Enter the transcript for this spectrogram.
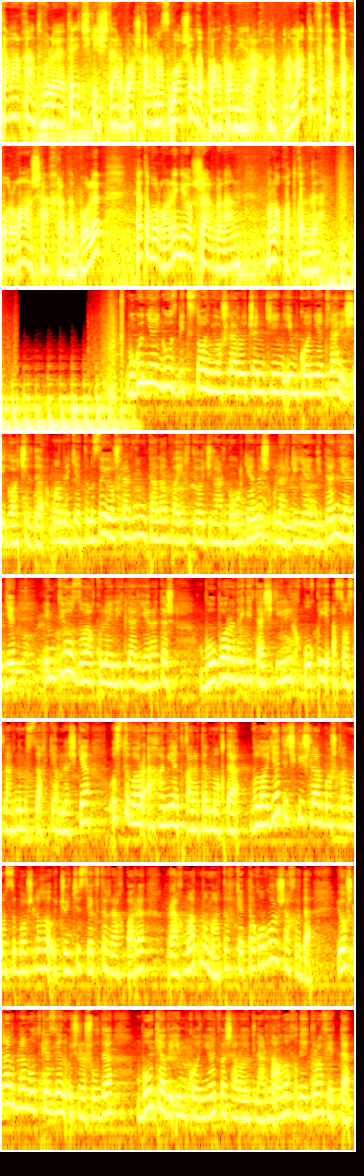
Samarqand viloyati ichki ishlar boshqarmasi boshlig'i polkovnik rahmat mamatov kattaqo'rg'on shahrida bo'lib kattaqo'rg'onlik yoshlar bilan muloqot qildi. Bugun yangi o'zbekiston yoshlari uchun keng imkoniyatlar eshigi ochildi. Mamlakatimizda yoshlarning talab va ehtiyojlarini o'rganish ularga yangidan yangi imtiyoz va qulayliklar yaratish bu boradagi tashkiliy huquqiy asoslarni mustahkamlashga ustuvor ahamiyat qaratilmoqda. Viloyat ichki ishlar boshqarmasi boshlig'i uchinchi sektor rahbari rahmat mamatov kattaqo'rg'on shahrida yoshlar bilan o'tkazgan uchrashuvda bu kabi imkoniyat va sharoitlarni alohida e'tirof etdi.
